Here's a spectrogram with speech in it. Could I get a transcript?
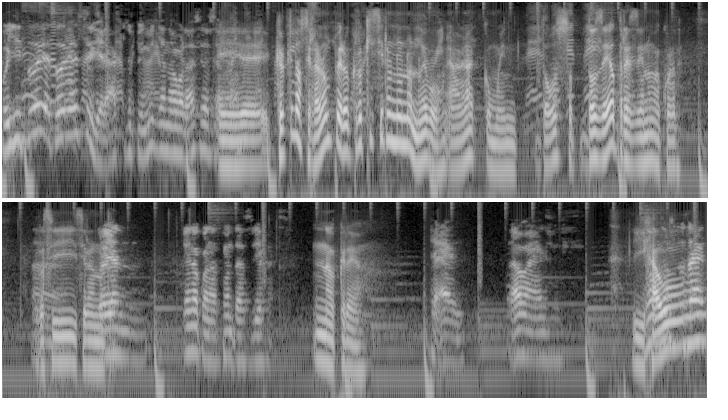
Oye, ¿todavía, todavía seguirá Club Penguin? Ya no, ¿verdad? Sí, o sea, Eh, creo que lo cerraron, pero creo que hicieron uno nuevo. Ahora como en dos, o- 2D o 3D, no me acuerdo. Pero ah, sí hicieron pero otro. ya, ya no con las cuentas viejas. No creo. Chale. Ah, manches. Y No, Jabo... no, o sea,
